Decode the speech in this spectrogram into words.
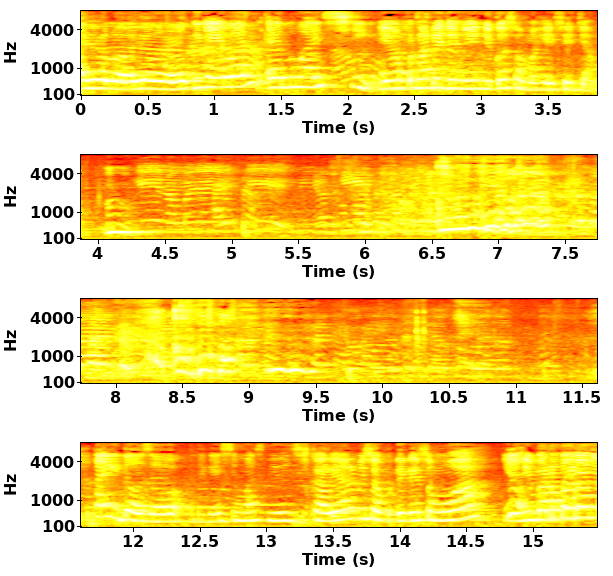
Ayo lo, ayo lo. Lagunya Iwan NYC. Yang pernah dia nyanyiin juga sama Hese Jam. Hmm. Hai dozo, mas music. Kalian bisa berdiri semua, nyanyi bareng-bareng.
